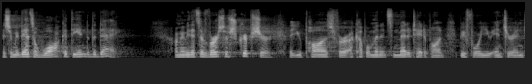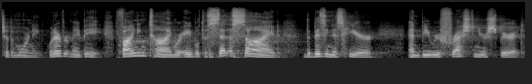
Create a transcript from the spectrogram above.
And so maybe that's a walk at the end of the day. Or maybe that's a verse of scripture that you pause for a couple minutes and meditate upon before you enter into the morning. Whatever it may be. Finding time, we're able to set aside the busyness here and be refreshed in your spirit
